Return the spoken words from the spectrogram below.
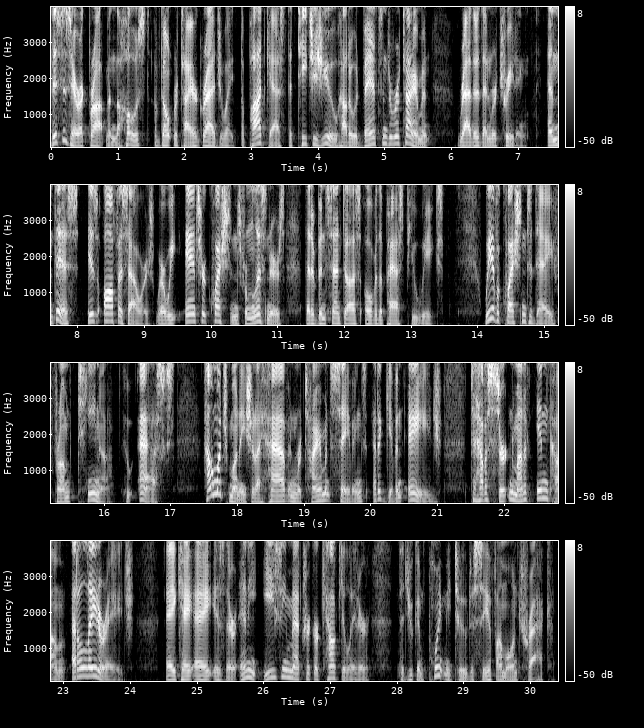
This is Eric Brotman, the host of Don't Retire Graduate, the podcast that teaches you how to advance into retirement rather than retreating. And this is Office Hours, where we answer questions from listeners that have been sent to us over the past few weeks. We have a question today from Tina, who asks How much money should I have in retirement savings at a given age to have a certain amount of income at a later age? AKA, is there any easy metric or calculator that you can point me to to see if I'm on track?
